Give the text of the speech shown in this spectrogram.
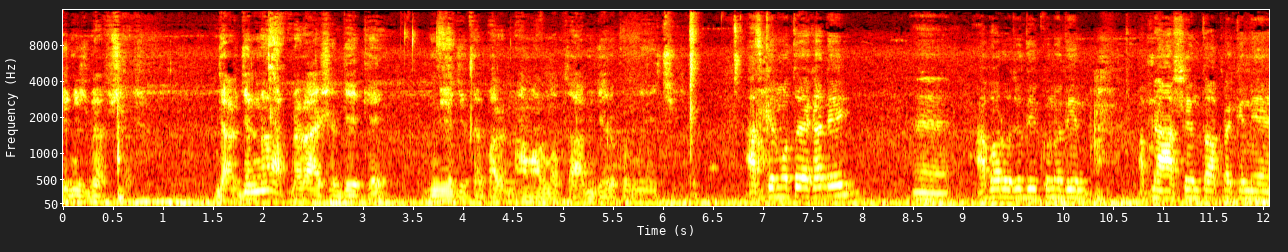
জিনিস ব্যবসার। যার জন্য আপনারা এসে দেখে নিয়ে যেতে পারেন আমার মতো, আমি যেরকম নিয়েছি। আজকের মতো এখানেই আবারও যদি কোনো দিন আপনি আসেন তো আপনাকে নিয়ে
